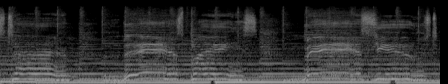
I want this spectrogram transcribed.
this time, this place, misused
